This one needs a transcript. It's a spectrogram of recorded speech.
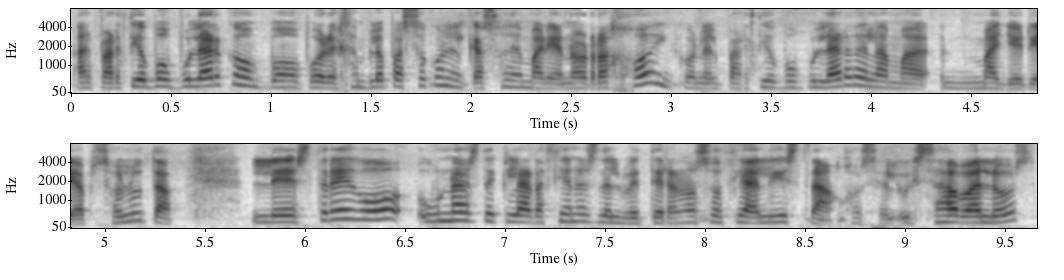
al Partido Popular, como por ejemplo pasó con el caso de Mariano Rajoy, con el Partido Popular de la mayoría absoluta. Les traigo unas declaraciones del veterano socialista José Luis Ábalos,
